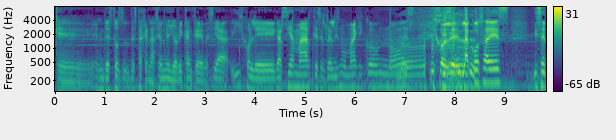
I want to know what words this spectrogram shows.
que de estos de esta generación New Yorkican que decía, híjole, García Márquez, el realismo mágico, no, No, es, híjole. la cosa es Dice,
